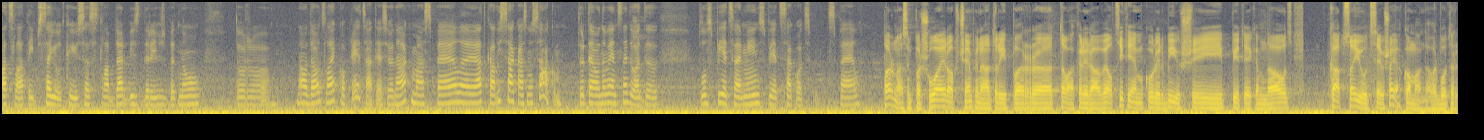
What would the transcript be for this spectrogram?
pacēlības sajūtu, ka jūs esat labu darbu izdarījuši. Bet, nu, tur nav daudz laika, ko priecāties, jo nākamā spēle atkal viss sākās no sākuma. Tur tev neviens nedod uh, plus 5 vai mīnus 5 sākot spēli. Parunāsim par šo Eiropas čempionātu, arī par uh, tavā karjerā vēl citiem, kur ir bijuši pietiekami daudz. Kā tu sajūti sevi šajā komandā? Varbūt ar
